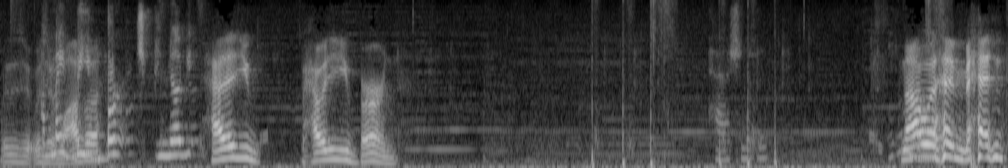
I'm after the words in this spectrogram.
Was it was I it might be lava? burnt nugget. How did you how did you burn? Passionately. Don't know. what I meant.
